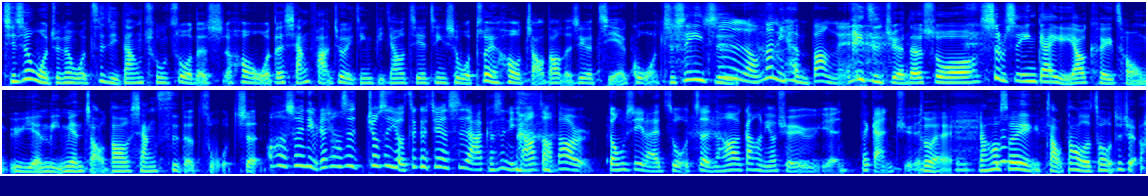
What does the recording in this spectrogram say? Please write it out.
其实我觉得我自己当初做的时候，我的想法就已经比较接近，是我最后找到的这个结果，只是一直是哦，那你很棒哎，一直觉得说是不是应该也要可以从语言里面找到相似的佐证 哦，所以你比较像是就是有这个件事啊，可是你想要找到东西来佐证，然后刚好你又学语言的感觉，对，然后所以找到了之后我就觉得啊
